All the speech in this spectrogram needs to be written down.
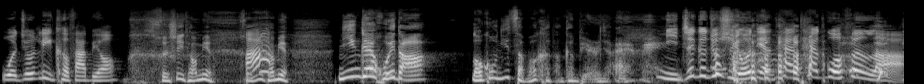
我就立刻发飙。损失一条命，损失一条命，你应该回答老公，你怎么可能跟别人家暧昧？你这个就是有点太 太过分了。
